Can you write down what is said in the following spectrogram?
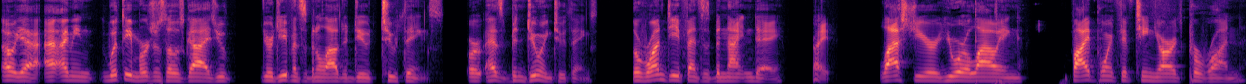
Oh yeah, I, I mean, with the emergence of those guys, you your defense has been allowed to do two things, or has been doing two things. The run defense has been night and day, right? Last year, you were allowing 5.15 yards per run,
